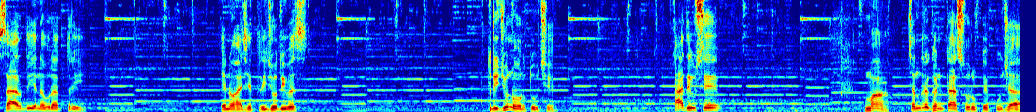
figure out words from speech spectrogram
શારદીય નવરાત્રિ એનો આજે ત્રીજો દિવસ ત્રીજું નોરતું છે આ દિવસે માં ચંદ્રઘંટા સ્વરૂપે પૂજા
